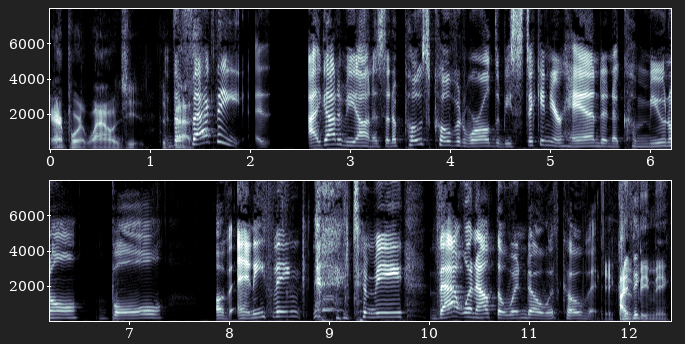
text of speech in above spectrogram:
airport lounge the, The best. fact that I got to be honest, in a post-COVID world, to be sticking your hand in a communal bowl of anything, to me, that went out the window with COVID. It I think- be me.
